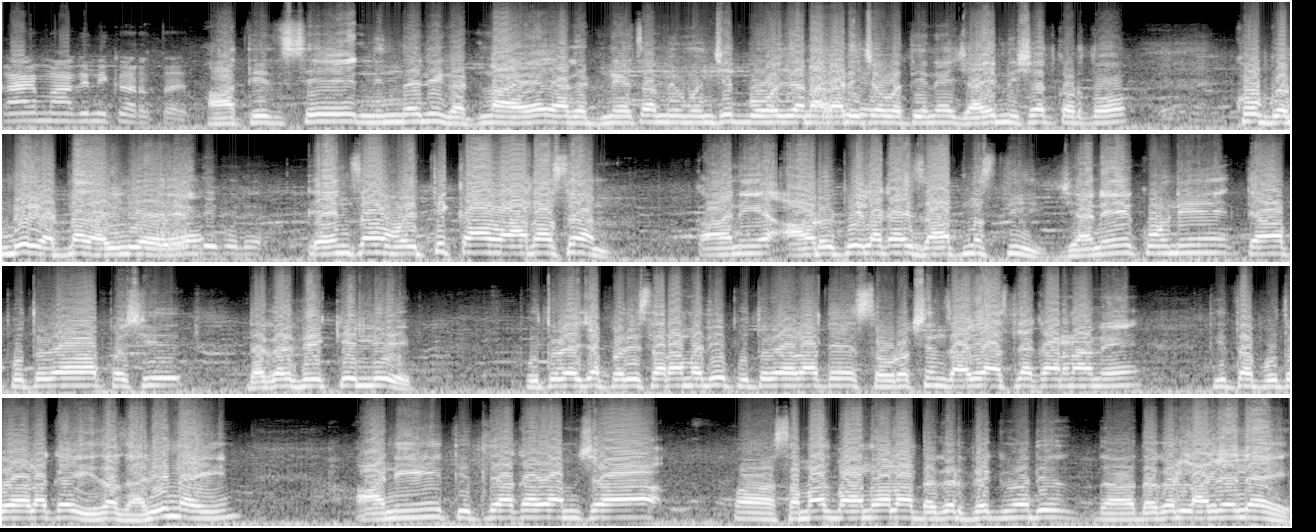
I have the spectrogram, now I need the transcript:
काय मागणी करतायत? अतिशय निंदनीय घटना आहे. या घटनेचा मी वंचित बहुजन आघाडीच्या वतीने जाहीर निषेध करतो. खूप गंभीर घटना झालेली आहे. त्यांचा वैयक्तिक काय वाद असन आणि आरोपीला काही जात नसती ज्याने कोणी त्या पुतळ्यापाशी दगडफेक केली आहे. पुतळ्याच्या परिसरामध्ये पुतळ्याला ते संरक्षण झाले असल्या कारणाने तिथं पुतळ्याला काही इजा झाली नाही. आणि तिथल्या काही आमच्या समाज बांधवाला दगडफेकीमध्ये दगड लागलेले आहे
